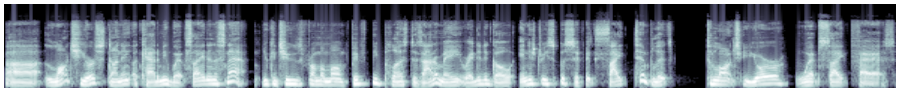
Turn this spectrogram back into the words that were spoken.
Uh, launch your Stunning Academy website in a snap. You can choose from among 50 plus designer made, ready to go, industry specific site templates to launch your website fast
